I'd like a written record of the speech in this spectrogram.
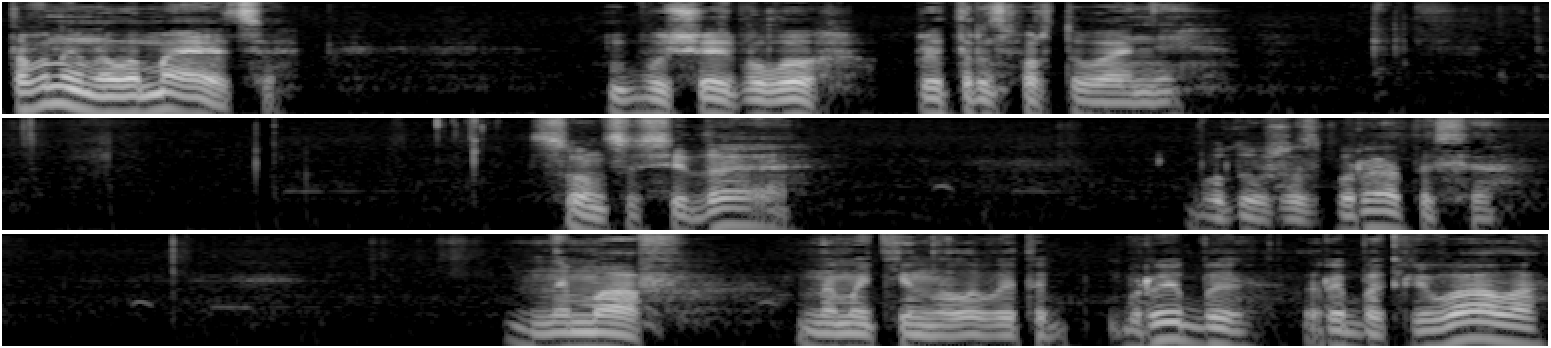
Та вони не ламаються. Мабуть, щось було при транспортуванні. Сонце сідає. Буду вже збиратися. Не мав на меті наловити риби. Риба клювала.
